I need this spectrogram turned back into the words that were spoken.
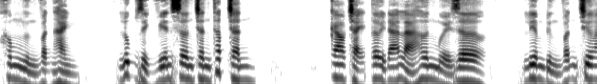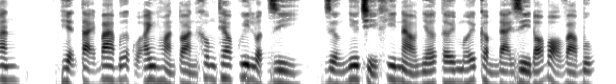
không ngừng vận hành. Lúc dịch viễn sơn chân thấp chân, cao chạy tơi đã là hơn 10 giờ, liêm đường vẫn chưa ăn. Hiện tại ba bữa của anh hoàn toàn không theo quy luật gì, dường như chỉ khi nào nhớ tới mới cầm đại gì đó bỏ vào bụng.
